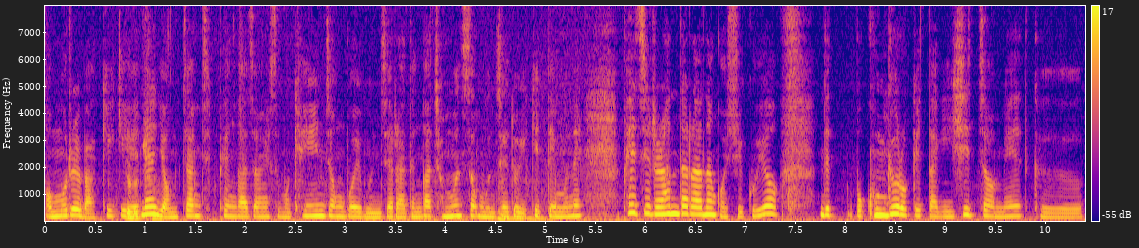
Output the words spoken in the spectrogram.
업무를 맡기기에는 그렇죠. 영장 집행 과정에서 뭐 개인 정보의 문제라든가 전문성 문제도 있기 때문에 폐지를 한다라는 것이고요. 근데 뭐 공교롭게 딱 이 시점에 그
